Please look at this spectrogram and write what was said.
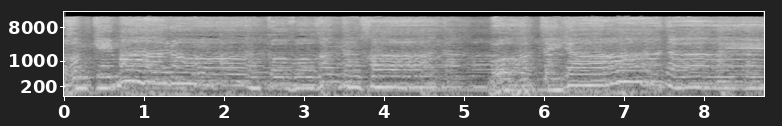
غم کے ماروں کو وہ غم بہت یاد آئے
